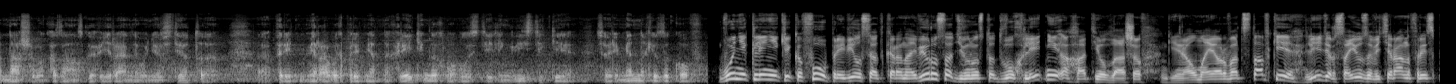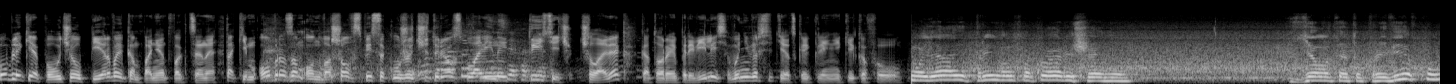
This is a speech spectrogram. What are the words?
нашего Казанского федерального университета в мировых предметных рейтингах в области лингвистики, современных языков. В униклинике КФУ привился от коронавируса 92-летний Ахат Юлдашев. Генерал-майор в отставке, лидер Союза ветеранов республики, получил первый компонент вакцины. Таким образом, он вошел в список уже 4,5 тысяч человек, которые привились в университетской клинике КФУ. Я и принял такое решение сделать эту прививку,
